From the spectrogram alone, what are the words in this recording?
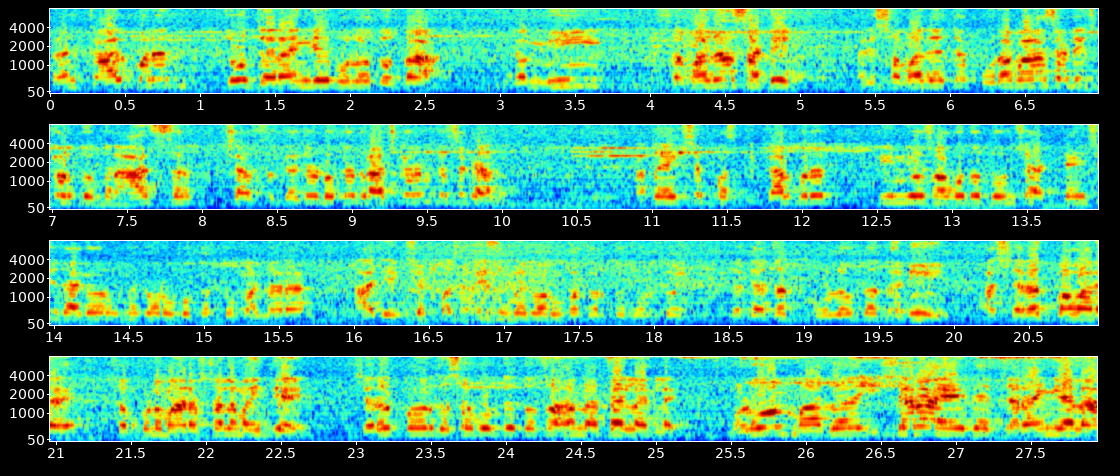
कारण कालपर्यंत जो जरांगे बोलत होता तर मी समाजासाठी आणि समाजाच्या पोराबाळासाठीच करतो तर आज सर शास्त्र त्याच्या डोक्यात राजकारण कसं काय आलं? आता एकशे पस्ती कालपर्यंत तीन दिवस अगोदर दोनशे अठ्ठ्याऐंशी जागेवर उमेदवार उभं करतो म्हणणारा आज एकशे पस्तीस उमेदवार उभा करतो बोलतोय. तर त्याचा बोलवता धनी हा शरद पवार आहे. संपूर्ण महाराष्ट्राला माहिती आहे. शरद पवार जसं बोलतोय तसा हा नाचायला लागलाय. म्हणून माझा इशारा आहे त्या जरांग्याला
